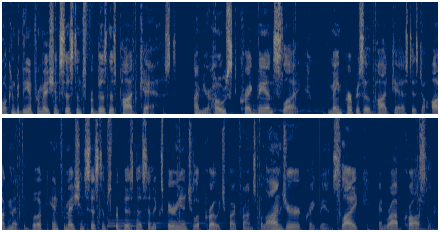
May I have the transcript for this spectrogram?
Welcome to the Information Systems for Business podcast. I'm your host, Craig Van Slyke. The main purpose of the podcast is to augment the book Information Systems for Business An Experiential Approach by France Belanger, Craig Van Slyke, and Rob Crossler.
